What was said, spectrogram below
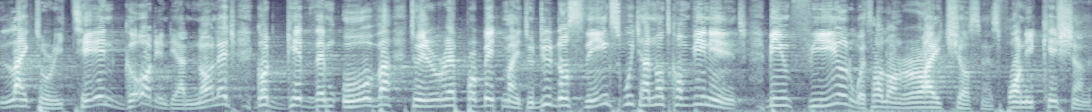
like to retain God in their knowledge, God gave them over to a reprobate mind to do those things which are not convenient, being filled with all unrighteousness, fornication,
